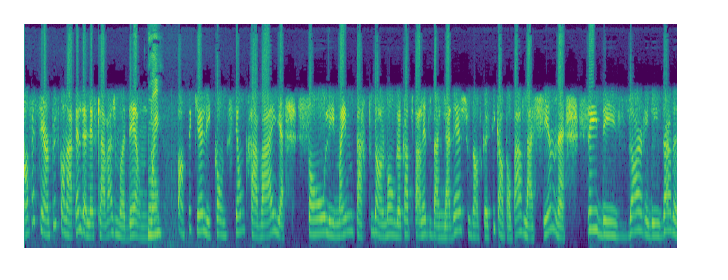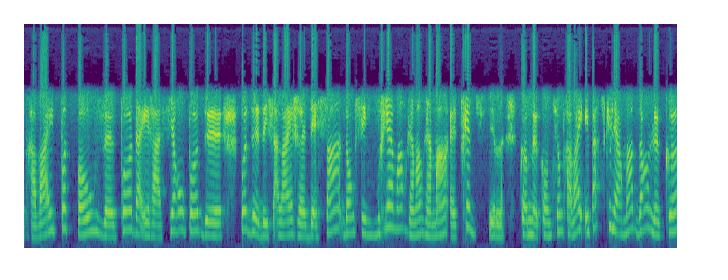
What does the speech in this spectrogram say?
En fait, c'est un peu ce qu'on appelle de l'esclavage moderne. Oui. Donc, pensez que les conditions de travail sont les mêmes partout dans le monde. Quand tu parlais du Bangladesh ou dans ce cas-ci, quand on parle de la Chine, c'est des heures et des heures de travail, pas de pause, pas d'aération, pas de pas de des salaires décents. Donc c'est vraiment vraiment vraiment euh, très difficile comme condition de travail et particulièrement dans le cas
